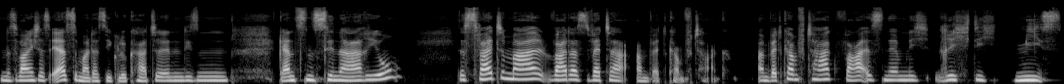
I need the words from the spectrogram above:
Und es war nicht das erste Mal, dass sie Glück hatte in diesem ganzen Szenario. Das zweite Mal war das Wetter am Wettkampftag. Am Wettkampftag war es nämlich richtig mies.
